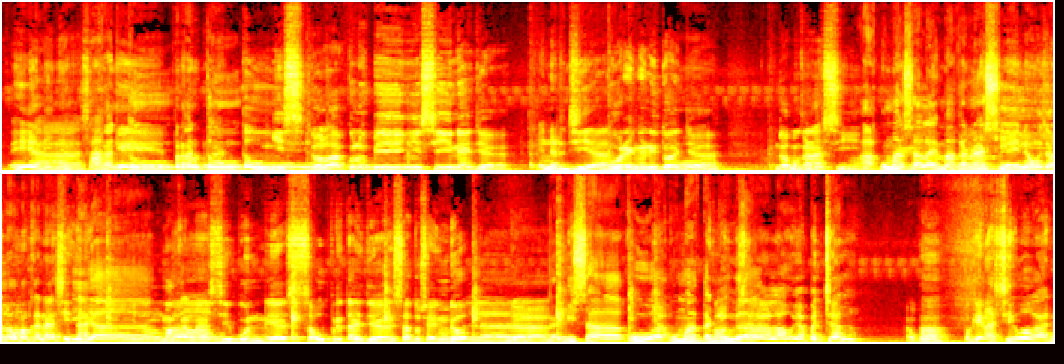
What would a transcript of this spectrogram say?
Iya, Jadinya. sakit, Ngantuk, perut ngantuk. ngantuk. Kalau aku lebih ngisiin aja. Energi ya. Gorengan itu aja. Nggak makan nasi. Aku masalahnya makan nasi. Eh, ini maksud- oh, makan nasi tadi. Iya. Kalau Lontong. makan nasi pun ya sauprit aja, satu sendok. Oh, lah. Udah. Nggak bisa aku aku makan Kalau juga. misalnya lauknya pecel, Apa? ah, pakai nasi oh kan.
